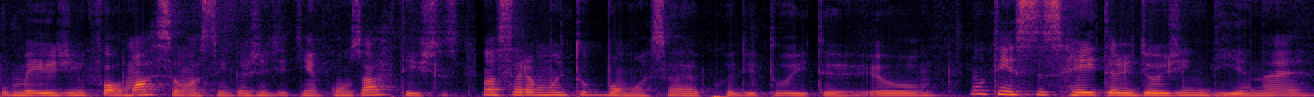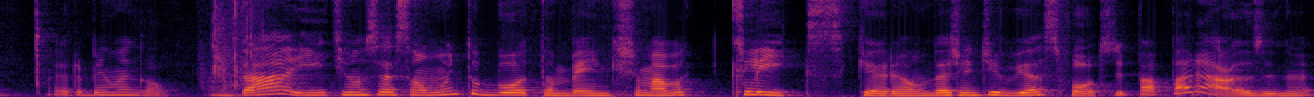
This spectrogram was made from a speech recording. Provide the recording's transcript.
o meio de informação, assim, que a gente tinha com os artistas. Nossa, era muito bom essa época de Twitter. Eu não tinha esses haters de hoje em dia, né? Era bem legal. Daí tinha uma seção muito boa também que chamava Cliques, que era onde a gente via as fotos de paparazzi, né?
